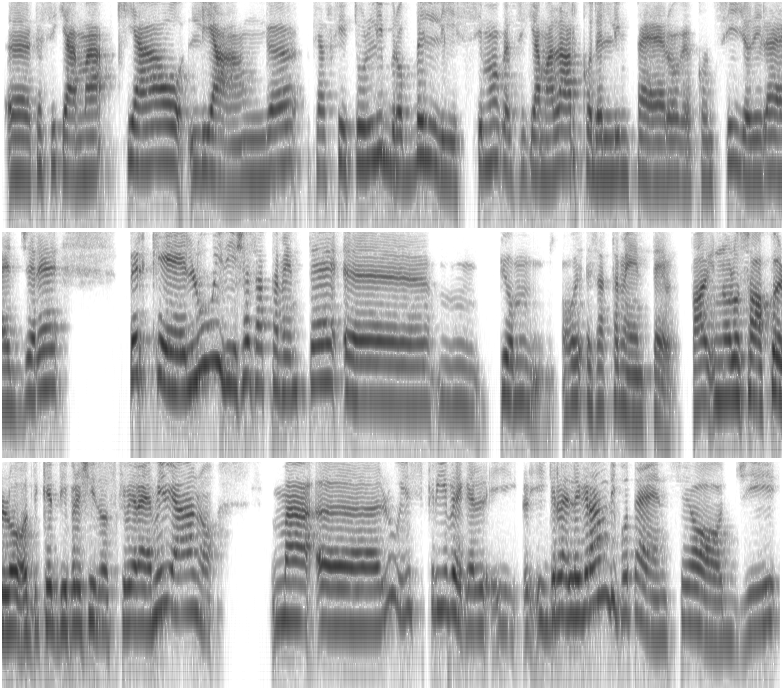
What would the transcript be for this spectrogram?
eh, che si chiama Qiao Liang, che ha scritto un libro bellissimo che si chiama L'arco dell'impero, che consiglio di leggere, perché lui dice esattamente, eh, più esattamente, poi non lo so quello che di preciso scriverà Emiliano, ma eh, lui scrive che i, i, le grandi potenze oggi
